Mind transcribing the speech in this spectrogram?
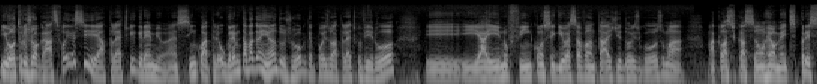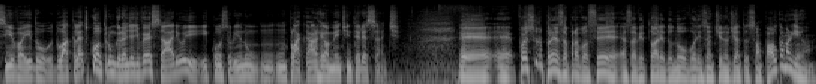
e, e outro jogaço foi esse Atlético e Grêmio, né? 5 a 3 O Grêmio tava ganhando o jogo, depois o Atlético virou e, e aí no fim conseguiu essa vantagem de dois gols, uma, uma classificação realmente expressiva aí do, do Atlético contra um grande adversário e, e construindo um, um placar realmente interessante. É, é, foi surpresa para você essa vitória do Novo Horizontino diante do São Paulo, Camarguinho?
